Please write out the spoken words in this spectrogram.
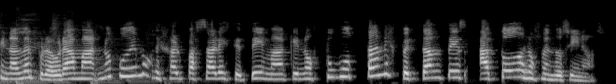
final del programa, no podemos dejar pasar este tema que nos tuvo tan expectantes a todos los mendocinos.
